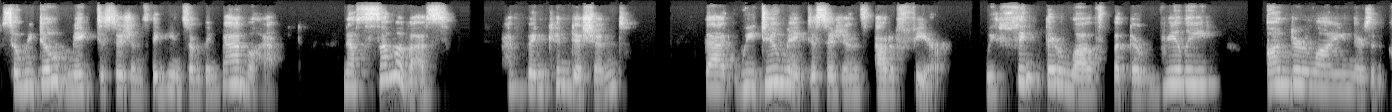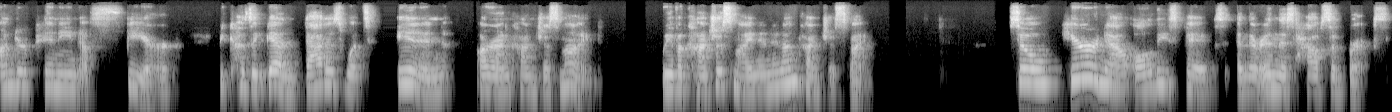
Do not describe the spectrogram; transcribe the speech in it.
So we don't make decisions thinking something bad will happen. Now, some of us have been conditioned that we do make decisions out of fear. We think they're love, but they're really underlying, there's an underpinning of fear, because again, that is what's in our unconscious mind. We have a conscious mind and an unconscious mind. So here are now all these pigs, and they're in this house of bricks.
